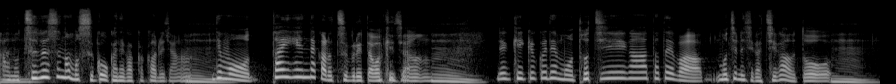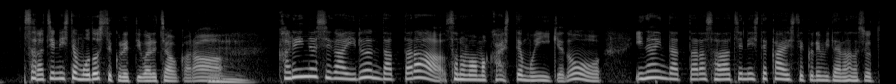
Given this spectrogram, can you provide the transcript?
あの潰すのもすごいお金がかかるじゃん、うん。でも大変だから潰れたわけじゃん、うん。で結局でも土地が例えば持ち主が違うとうん。更地にして戻してくれって言われちゃうから、うん。借り主がいるんだったらそのまま貸してもいいけどいないんだったら更地にして返してくれみたいな話をち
